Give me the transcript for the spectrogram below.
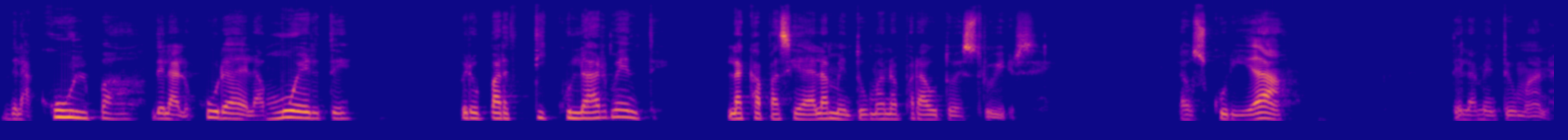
de la culpa, de la locura, de la muerte, pero particularmente la capacidad de la mente humana para autodestruirse, la oscuridad de la mente humana.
